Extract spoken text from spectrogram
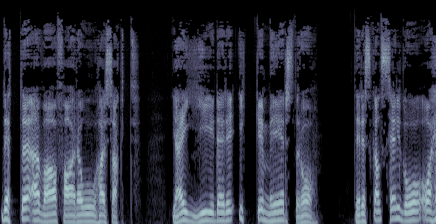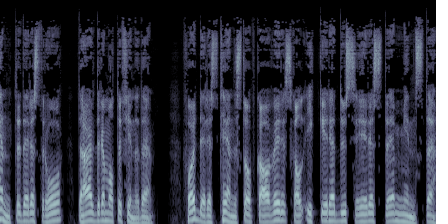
«Dette er hva farao har sagt. Jeg gir dere ikke mer strå. Dere skal selv gå og hente dere strå der dere måtte finne det for deres tjenesteoppgaver skal ikke reduseres det minste.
